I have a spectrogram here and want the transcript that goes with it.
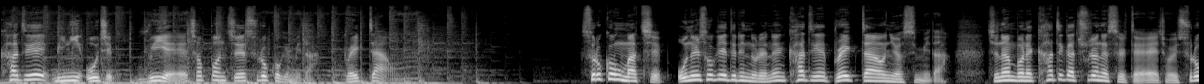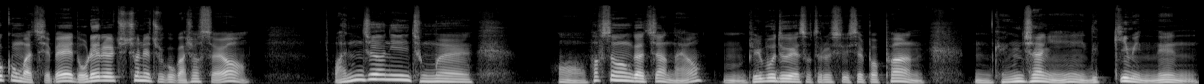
KARD의 미니 5집 Re의 첫 번째 수록곡입니다. Break Down. 수록곡 맛집. 오늘 소개해드린 노래는 KARD의 Break Down이었습니다. 지난번에 KARD가 출연했을 때 저희 수록곡 맛집에 노래를 추천해주고 가셨어요. 완전히 정말, 어, 팝송 같지 않나요? 음, 빌보드에서 들을 수 있을 법한, 음, 굉장히 느낌 있는,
